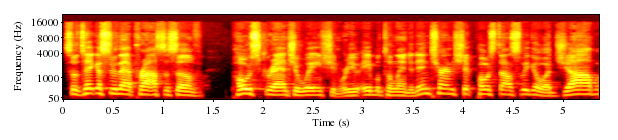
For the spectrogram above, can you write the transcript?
So take us through that process of post graduation. Were you able to land an internship post Oswego, a job?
